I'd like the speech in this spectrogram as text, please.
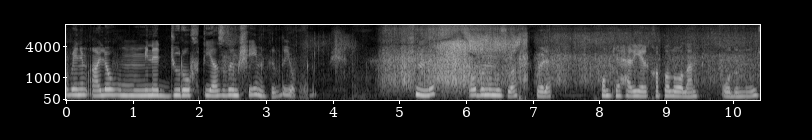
O benim I love Minecraft yazdığım şeyi mi kırdı? Yok kırmamış. Şimdi odunumuz var. Böyle komple her yeri kapalı olan odunumuz.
